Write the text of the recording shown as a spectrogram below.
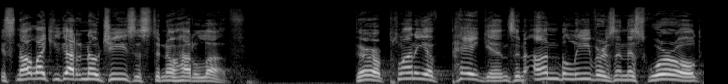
It's not like you got to know Jesus to know how to love. There are plenty of pagans and unbelievers in this world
